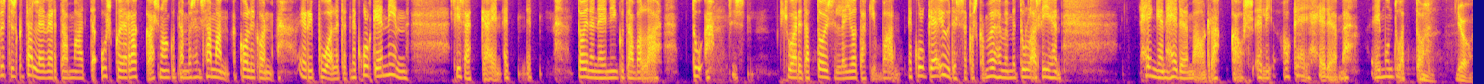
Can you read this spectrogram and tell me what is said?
pystyisikö tälleen vertaamaan, että usko ja rakkaus, ne on kuin tämmöisen saman kolikon eri puolet, että ne kulkee niin sisäkkäin, että, että toinen ei niin kuin tavallaan tu, siis suorita toisille jotakin, vaan ne kulkee yhdessä, koska myöhemmin me tullaan siihen, hengen hedelmä on rakkaus. Eli okei, okay, hedelmä, ei mun tuottoa. Mm, joo.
